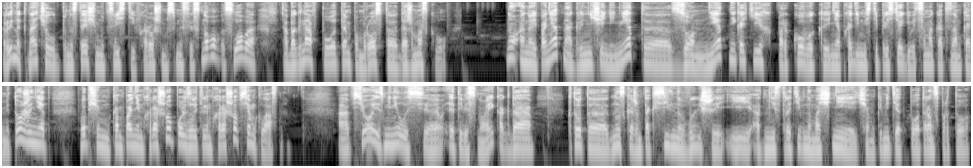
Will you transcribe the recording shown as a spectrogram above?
рынок начал по-настоящему цвести, в хорошем смысле слова, обогнав по темпам роста даже Москву. Ну, оно и понятно, ограничений нет, э, зон нет никаких, парковок и необходимости пристегивать самокаты замками тоже нет. В общем, компаниям хорошо, пользователям хорошо, всем классно. А все изменилось э, этой весной, когда кто-то, ну, скажем так, сильно выше и административно мощнее, чем комитет по транспорту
